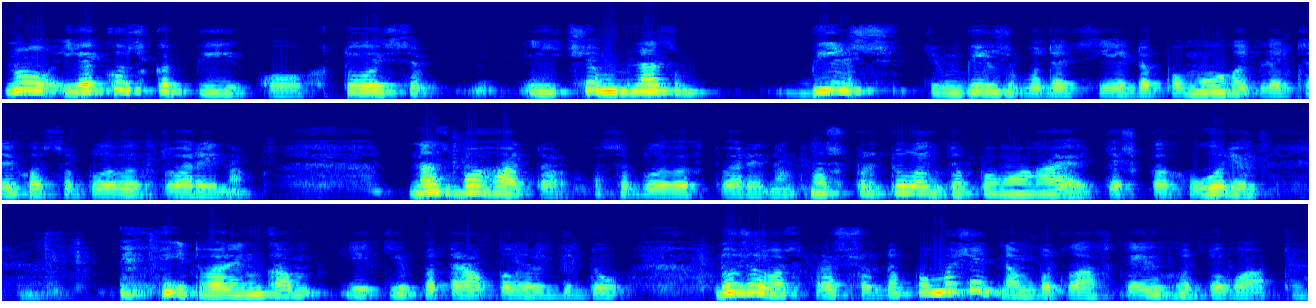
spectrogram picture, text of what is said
Ну, якусь копійку, хтось. І чим в нас більш, тим більш буде цієї допомоги для цих особливих тваринок. У нас багато особливих тваринок. Наш притулок допомагає тяжкохворім і тваринкам, які потрапили в біду. Дуже вас прошу, допоможіть нам, будь ласка, їх годувати.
